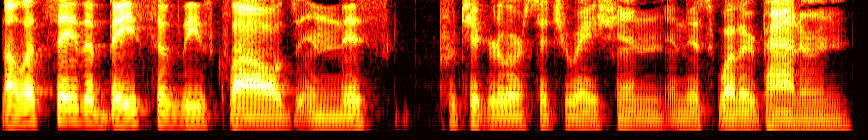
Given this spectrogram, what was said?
Now, let's say the base of these clouds in this particular situation, in this weather pattern,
